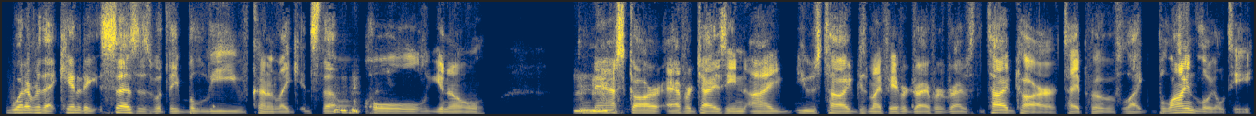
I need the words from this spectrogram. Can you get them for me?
whatever that candidate says is what they believe. Kind of like it's the whole, you know, mm-hmm. NASCAR advertising. I use Tide because my favorite driver drives the Tide car type of like blind loyalty.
